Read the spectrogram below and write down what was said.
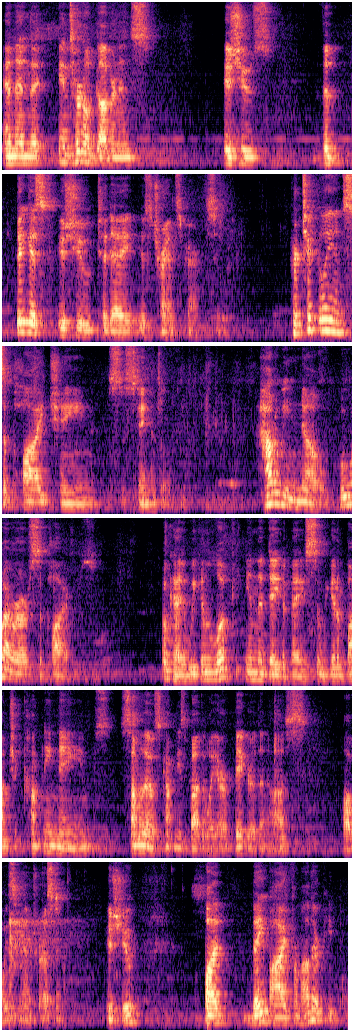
And then the internal governance issues. The biggest issue today is transparency, particularly in supply chain sustainability. How do we know who are our suppliers? Okay, we can look in the database and we get a bunch of company names. Some of those companies, by the way, are bigger than us. Always an interesting issue. But they buy from other people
